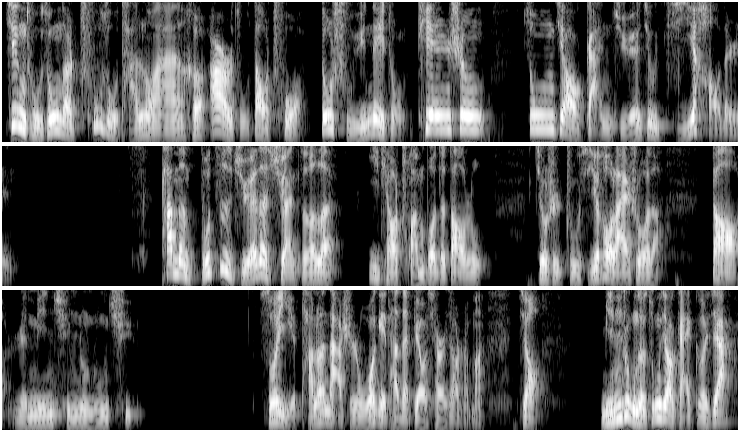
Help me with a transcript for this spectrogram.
净土宗的初祖谭鸾和二祖道绰都属于那种天生宗教感觉就极好的人，他们不自觉的选择了一条传播的道路，就是主席后来说的“到人民群众中去”。所以谭鸾大师，我给他的标签叫什么？叫民众的宗教改革家。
